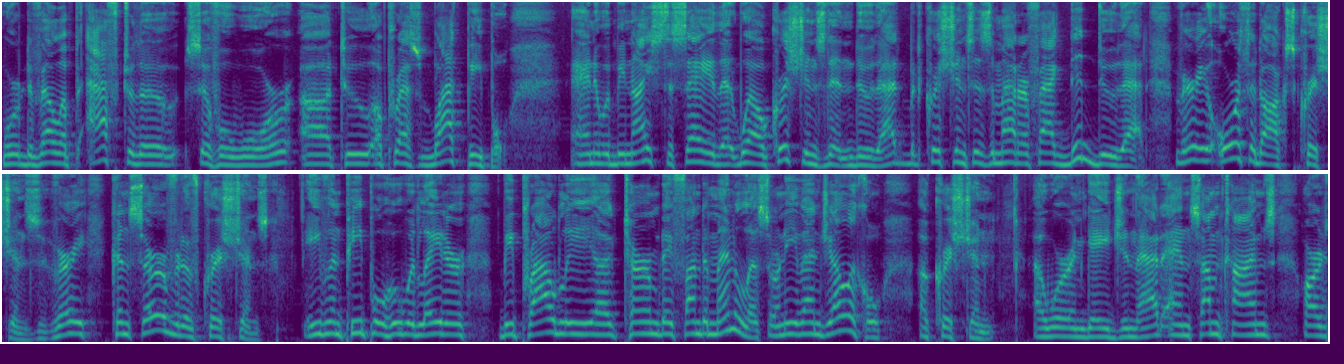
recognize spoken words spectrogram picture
were developed after the Civil War uh, to oppress black people. And it would be nice to say that, well, Christians didn't do that, but Christians, as a matter of fact, did do that. Very Orthodox Christians, very conservative Christians, even people who would later be proudly uh, termed a fundamentalist or an evangelical uh, Christian uh, were engaged in that, and sometimes are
